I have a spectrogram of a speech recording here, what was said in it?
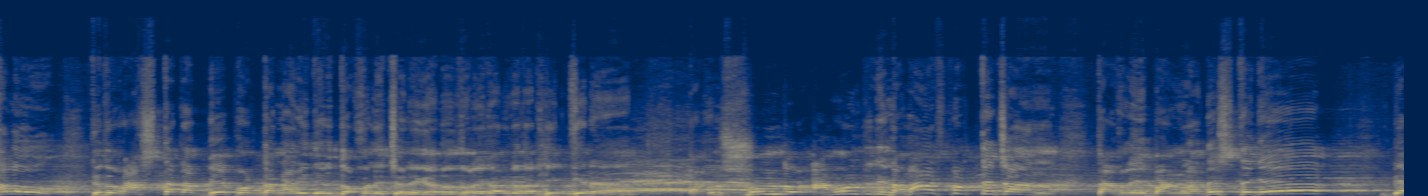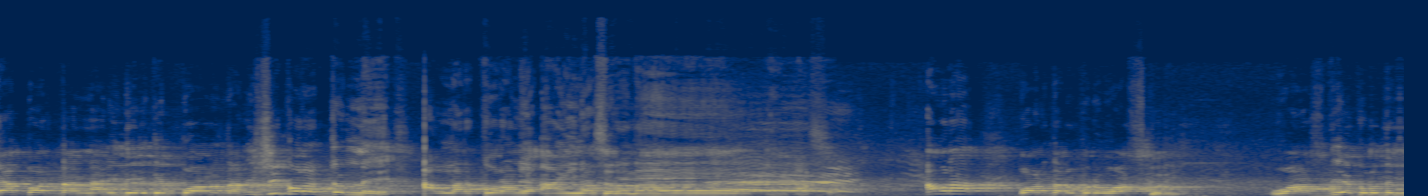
ভালো, কিন্তু রাস্তাটা বেপর্দা নারীদের দখলে চলে গেল। ঠিক এখন সুন্দর আমল যদি নামাজ পড়তে চান, তাহলে বাংলাদেশ থেকে বেপর্দা নারীদেরকে পর্দা পর্দানিশি করার জন্য আল্লাহর কোরআনে আইন আছে না না আছে। আমরা পর্দার উপরে ওয়াজ করি। ওয়াজ দিয়ে কোনোদিন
